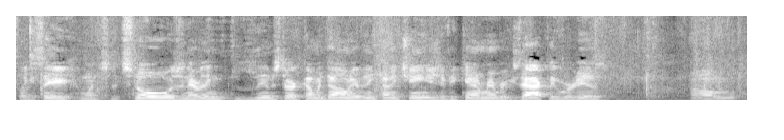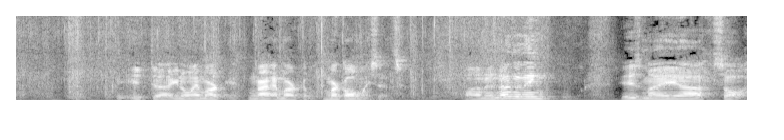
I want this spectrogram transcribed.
So like I say, once it snows and everything, limbs start coming down, everything kind of changes if you can't remember exactly where it is. Um, it, uh, you know, I mark, I mark them, mark all my sets. Um, and another thing is my uh, saw.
